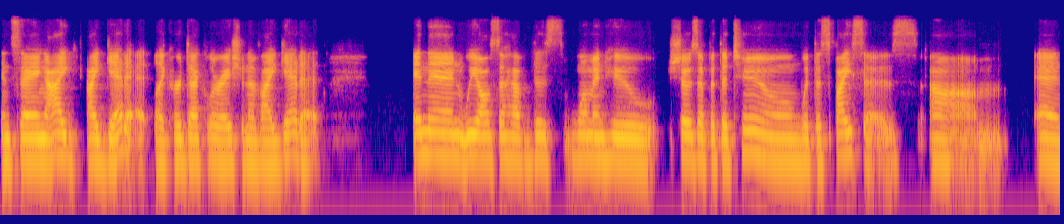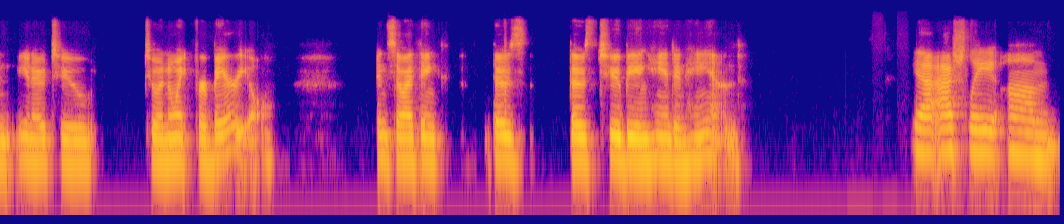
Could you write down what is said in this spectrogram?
and saying, I, I get it, like her declaration of I get it. And then we also have this woman who shows up at the tomb with the spices um, and, you know, to to anoint for burial. And so I think those those two being hand in hand. Yeah, Ashley, um,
